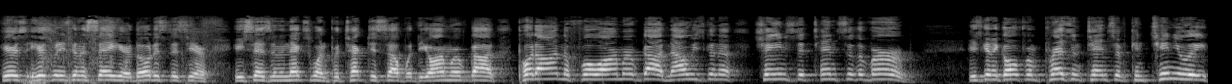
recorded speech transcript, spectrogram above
Here's, here's what he's going to say here. Notice this here. He says in the next one, protect yourself with the armor of God. Put on the full armor of God. Now he's going to change the tense of the verb. He's going to go from present tense of continually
